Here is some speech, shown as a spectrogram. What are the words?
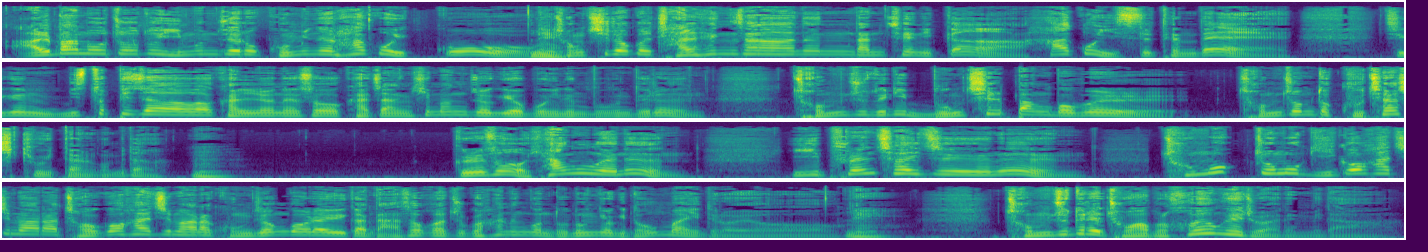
알바 노조도 이 문제로 고민을 하고 있고 네. 정치력을 잘 행사하는 단체니까 하고 있을 텐데 지금 미스터 피자와 관련해서 가장 희망적이어 보이는 부분들은 점주들이 뭉칠 방법을 점점 더 구체화시키고 있다는 겁니다. 음. 그래서 향후에는 이 프랜차이즈는 조목조목 이거 하지 마라 저거 하지 마라 공정거래위가 나서가지고 하는 건 노동력이 너무 많이 들어요. 네. 점주들의 조합을 허용해줘야 됩니다.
